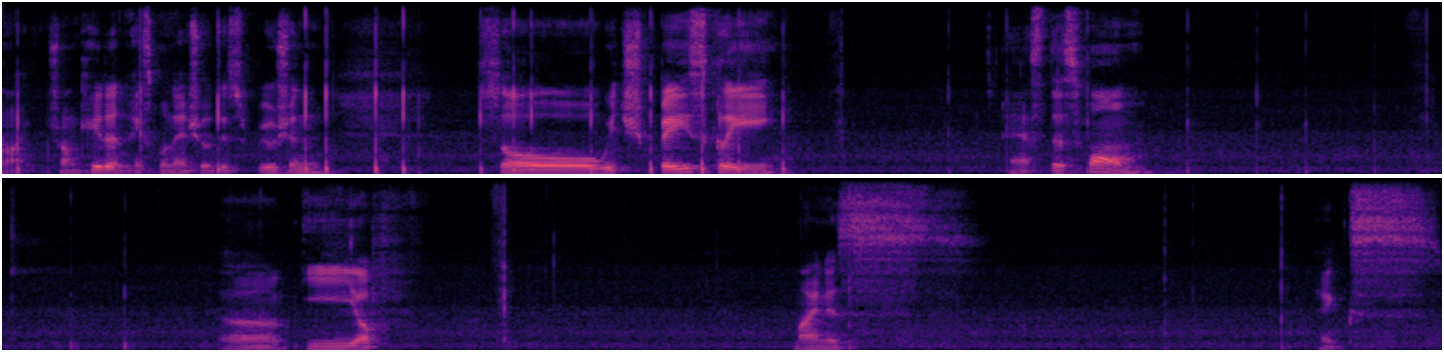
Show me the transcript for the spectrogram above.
right? Truncated exponential distribution. So which basically has this form uh, e of minus x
